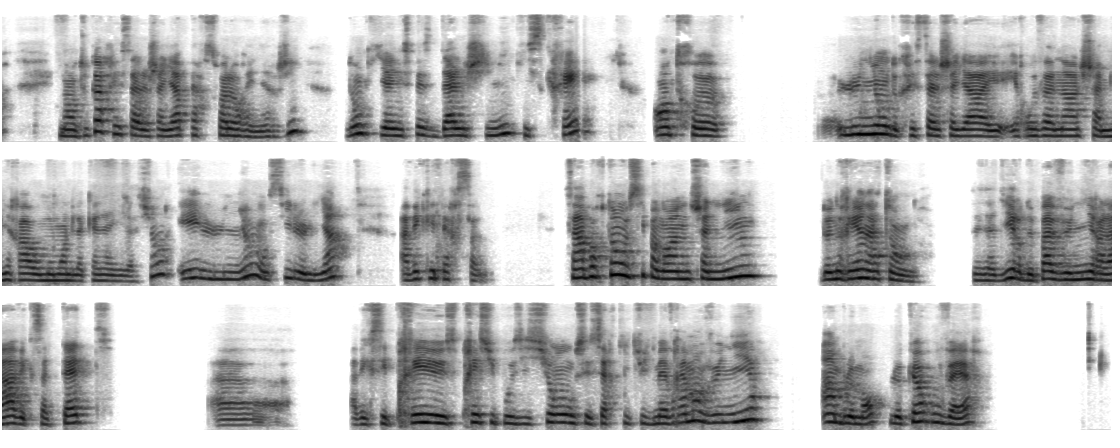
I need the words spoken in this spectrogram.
mais en tout cas, cristal Chaya perçoit leur énergie. Donc, il y a une espèce d'alchimie qui se crée entre l'union de Cristal Chaya et, Rosanna Shamira au moment de la canalisation et l'union aussi, le lien avec les personnes. C'est important aussi pendant un channeling de ne rien attendre, c'est-à-dire de ne pas venir là avec sa tête, euh, avec ses présuppositions ou ses certitudes, mais vraiment venir humblement, le cœur ouvert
